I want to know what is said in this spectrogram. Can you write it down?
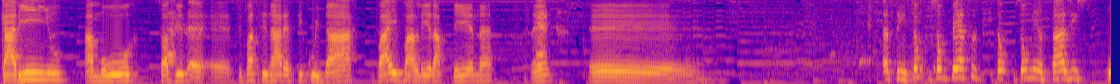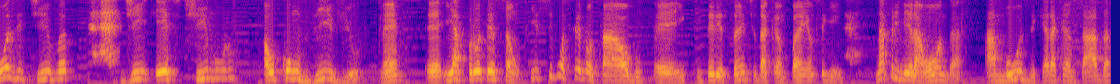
carinho, amor, sua vida é, é, se vacinar é se cuidar, vai valer a pena, né? É, assim, são, são peças, são, são mensagens positivas de estímulo ao convívio, né? É, e a proteção. E se você notar algo é, interessante da campanha, é o seguinte: na primeira onda, a música era cantada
